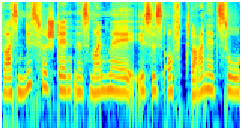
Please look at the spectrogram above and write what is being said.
war es ein Missverständnis? Manchmal ist es oft gar nicht so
